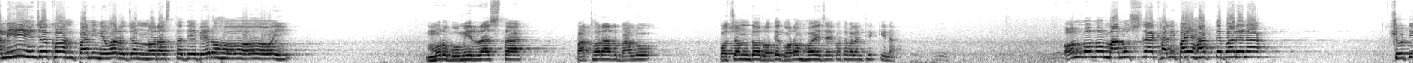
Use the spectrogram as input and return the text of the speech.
আমি যখন পানি নেওয়ার জন্য রাস্তা দিয়ে বের হই, মরুভূমির রাস্তা, পাথর আর বালু প্রচণ্ড রোদে গরম হয়ে যায়। কথা বলেন ঠিক কিনা? অন্য অন্য মানুষরা খালি পায়ে হাঁটতে পারে না। চটি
